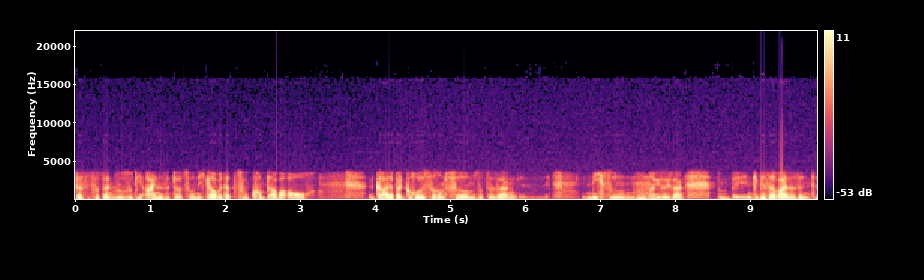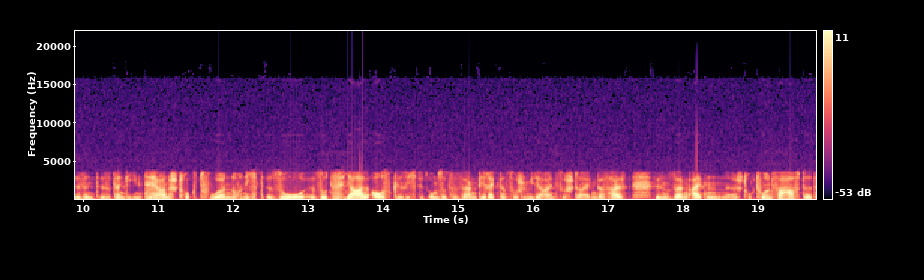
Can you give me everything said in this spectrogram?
das ist sozusagen so, so die eine Situation. Ich glaube, dazu kommt aber auch, gerade bei größeren Firmen sozusagen, nicht so, wie soll ich sagen, in gewisser Weise sind, sind sozusagen die internen Strukturen noch nicht so sozial ausgerichtet, um sozusagen direkt in Social Media einzusteigen. Das heißt, sie sind sozusagen alten äh, Strukturen verhaftet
